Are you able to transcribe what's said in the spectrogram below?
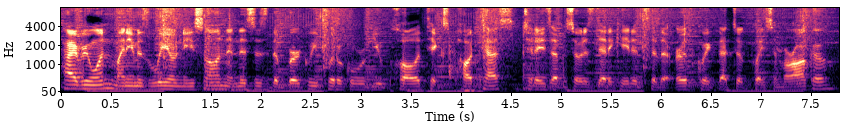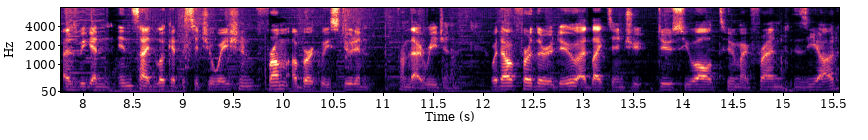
Hi, everyone. My name is Leon Nissan, and this is the Berkeley Political Review Politics podcast. Today's episode is dedicated to the earthquake that took place in Morocco as we get an inside look at the situation from a Berkeley student from that region. Without further ado, I'd like to introduce you all to my friend Ziad.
